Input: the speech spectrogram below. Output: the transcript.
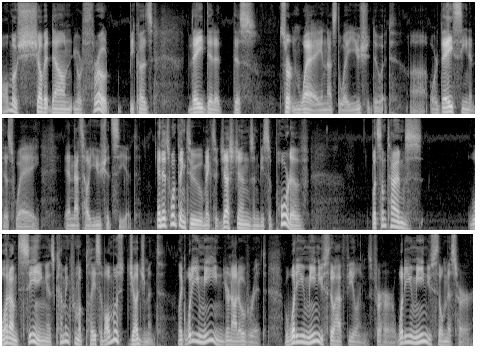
almost shove it down your throat because they did it this certain way and that's the way you should do it uh, or they seen it this way and that's how you should see it. And it's one thing to make suggestions and be supportive but sometimes what i'm seeing is coming from a place of almost judgment. Like what do you mean you're not over it what do you mean you still have feelings for her? What do you mean you still miss her?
